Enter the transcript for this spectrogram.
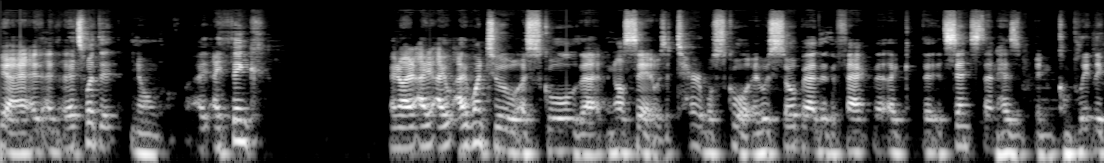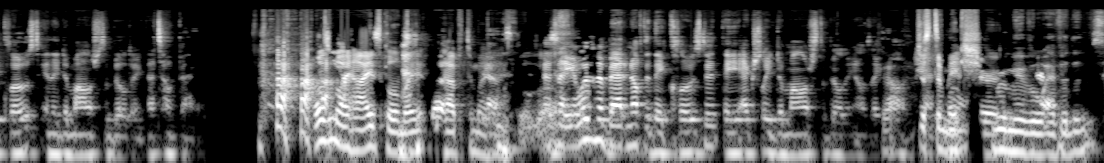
yeah, that's what the you know, I, I think you know, I, I, I went to a school that, and I'll say it, it was a terrible school. It was so bad that the fact that like that it since then has been completely closed and they demolished the building. That's how bad. That was my high school. My that happened to my yeah. high school. Well. It's like it wasn't bad enough that they closed it. They actually demolished the building. I was like, oh, just to make sure removal yeah. evidence.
